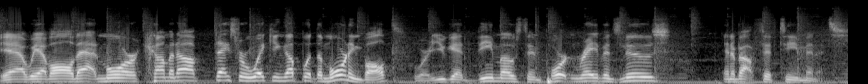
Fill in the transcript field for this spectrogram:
Yeah, we have all that and more coming up. Thanks for waking up with the Morning Vault, where you get the most important Ravens news in about 15 minutes.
